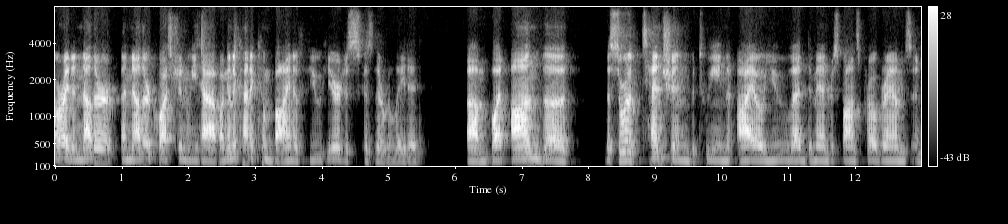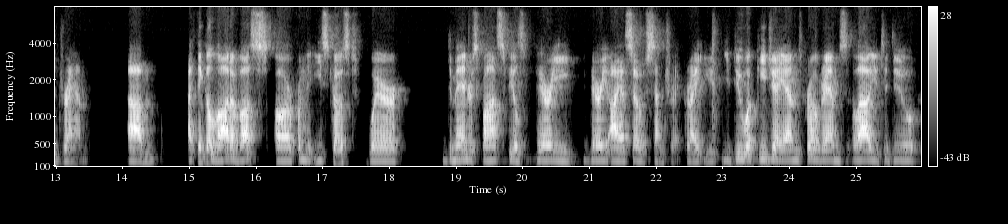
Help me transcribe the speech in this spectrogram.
All right, another another question we have. I'm going to kind of combine a few here just because they're related. Um, but on the the sort of tension between IOU-led demand response programs and DRAM, um, I think a lot of us are from the East Coast where demand response feels very very ISO centric, right? You you do what PJM's programs allow you to do.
